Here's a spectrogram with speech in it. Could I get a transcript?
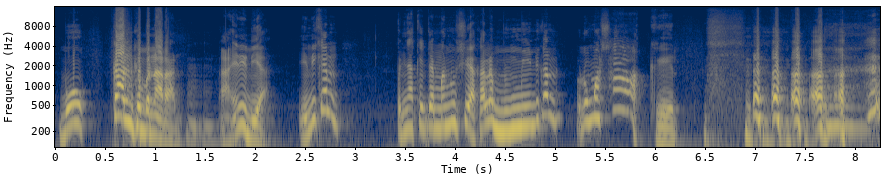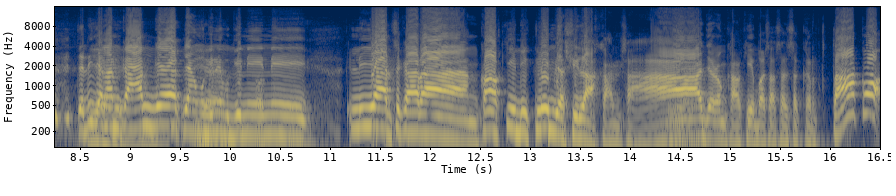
bukan kebenaran. Nah ini dia. Ini kan penyakitnya manusia karena bumi ini kan rumah sakit. Jadi Iya, jangan iya. kaget yang Iya, begini-begini oke. ini. Lihat sekarang kaki diklaim ya silahkan saja dong. Kaki bahasa Sanskerta kok.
